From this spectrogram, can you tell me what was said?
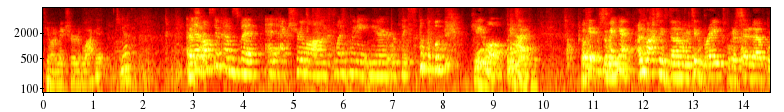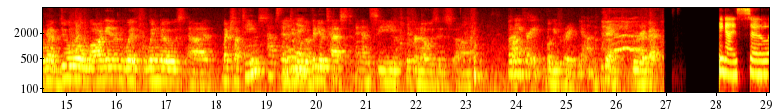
if you want to make sure to block it. So Yeah. And then it also comes with an extra long 1.8 meter replaceable cable. Yeah. Exactly. Okay, so is right we, here. unboxing's done. We're gonna take a break. We're gonna set it up. We're gonna do a little login with Windows, uh, Microsoft Teams, and do a video test and see if her nose is um, Boogie free. boogie free. Yeah. Okay, we'll be right back. Hey guys, so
